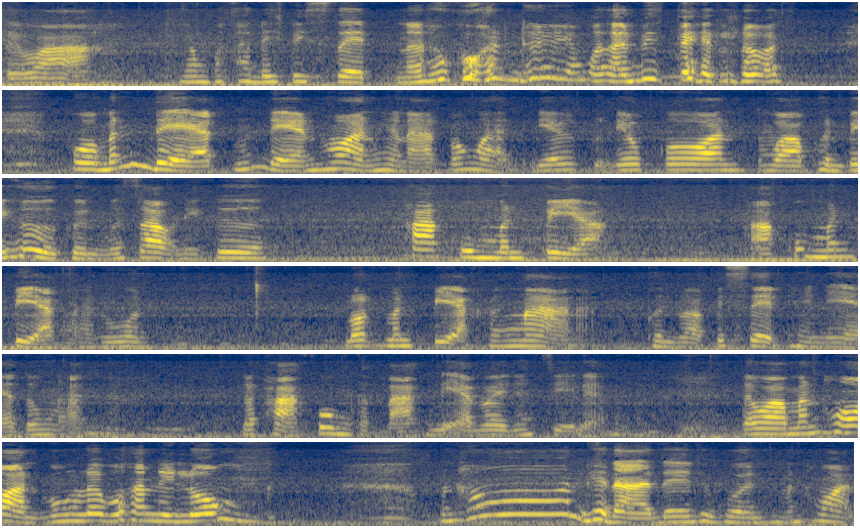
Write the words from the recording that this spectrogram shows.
แต่ว่ายังพอทันได้ไปเสร็จนะทุกคนยังพอทันไปเสร็จรถเพราะมันแดดมันแดดห้อนขนาดป้องว่าเดี๋ยวเดี๋ยวก่อนแต่ว่าเพิ่นไปเหือขึ้นเมื่อเช้านี่คือผ้าคลุมมันเปียกผ้าคลุมมันเปียกนะทุกคนรถมันเปียกข้างหน้าน่ะ เพิ่นว่าไปเสร็จให้แหน่ตรงนั้นน่ะแล้วผ่าคุ้มกับตากแดดไว้จังซี่แหละแต่ว่ามันห้อนบ่งเลยบ่ทันได้ลง มันห้อนขนาดเด้ทุกคนมันห้อน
